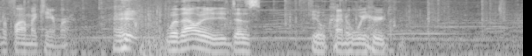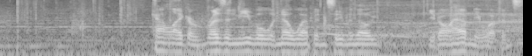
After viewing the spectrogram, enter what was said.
gotta find my camera. Without it, it does feel kind of weird. Kind of like a Resident Evil with no weapons, even though you don't have any weapons.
